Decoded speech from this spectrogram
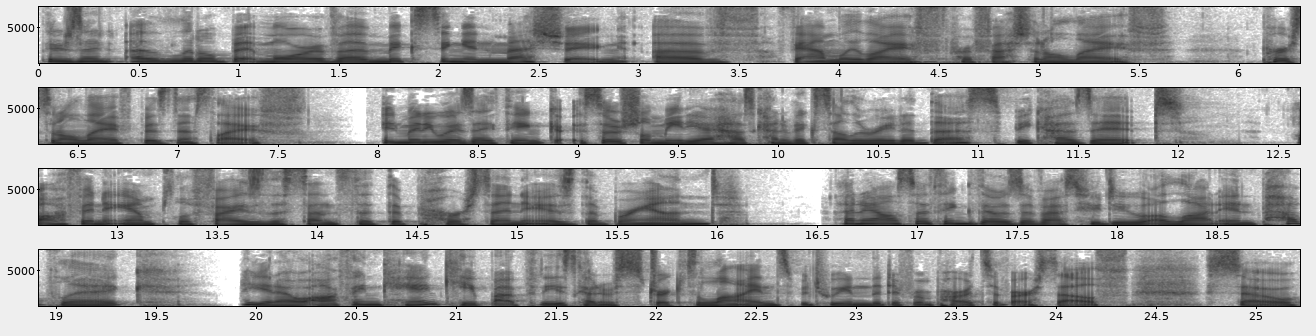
There's a, a, little bit more of a mixing and meshing of family life, professional life, personal life, business life in many ways, I think social media has kind of accelerated this because it often amplifies the sense that the person is the brand. And I also think those of us who do a lot in public, you know, often can't keep up these kind of strict lines between the different parts of ourself. So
